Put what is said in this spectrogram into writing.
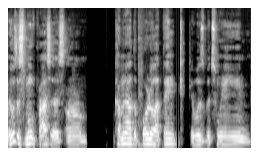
it was a smooth process. Um, coming out of the portal, I think it was between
